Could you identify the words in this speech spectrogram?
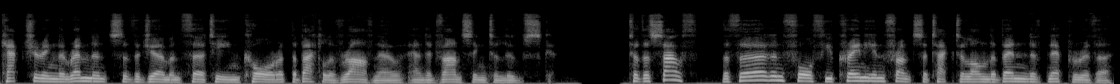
capturing the remnants of the German 13 Corps at the Battle of Rovno and advancing to Lutsk. To the south, the 3rd and 4th Ukrainian fronts attacked along the bend of Dnieper River,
